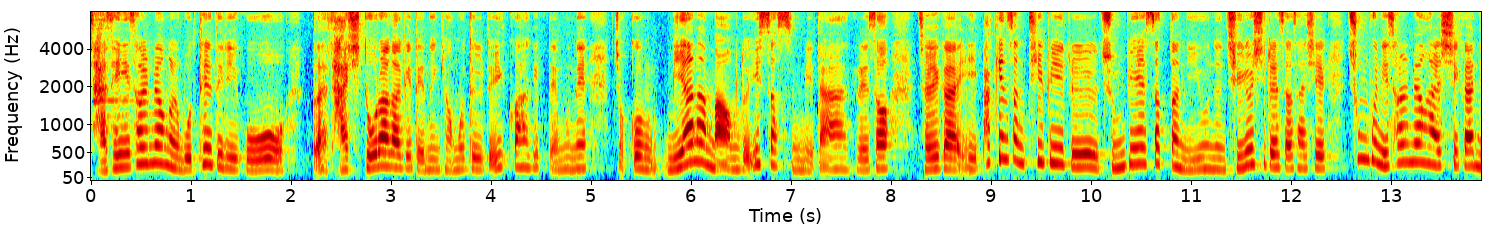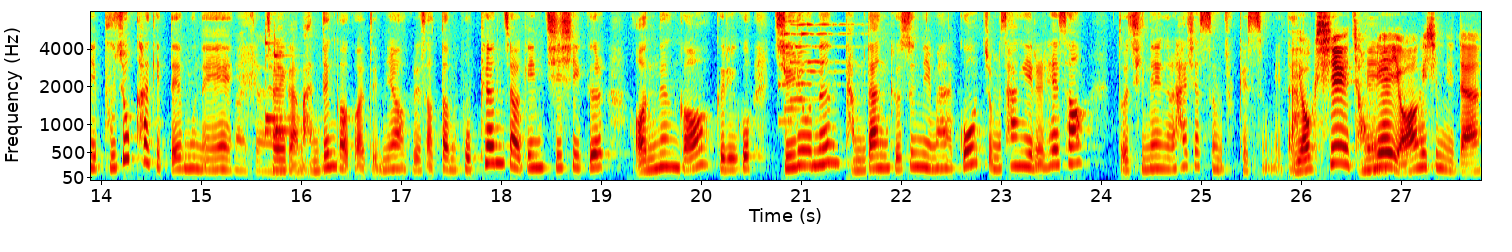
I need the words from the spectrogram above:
자세히 설명을 못 해드리고 또 다시 돌아가게 되는 경우들도 있고 하기 때문에 조금 미안한 마음도 있었습니다. 그래서 저희가 이 파킨선 TV를 준비했었던 이유는 진료실에서 사실 충분히 설명할 시간이 부족하기 때문에 맞아요. 저희가 만든 거거든요. 그래서 어떤 보편적인 지식을 얻는 거 그리고 진료는 담당 교수님하고 좀 상의를 해서 또 진행을 하셨으면 좋겠습니다. 역시 정리의 여왕이십니다.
